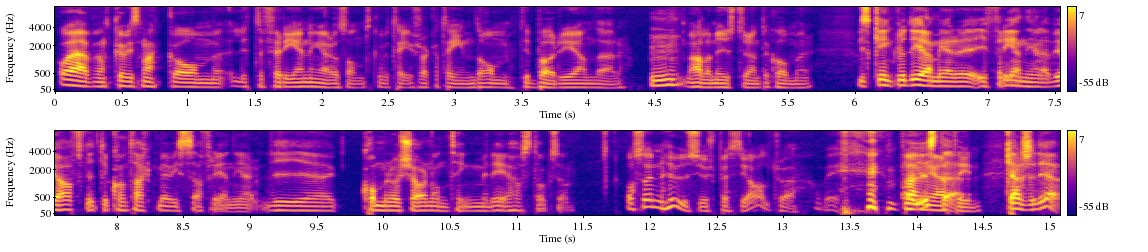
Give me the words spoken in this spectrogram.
Och även ska vi snacka om lite föreningar och sånt, ska vi ta, försöka ta in dem till början där, Mm. när alla nystudenter kommer. Vi ska inkludera mer i föreningarna, vi har haft lite kontakt med vissa föreningar. Vi eh, kommer att köra någonting med det i höst också. Och så en husdjursspecial tror jag, vi Ja, just det. in. Kanske det.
